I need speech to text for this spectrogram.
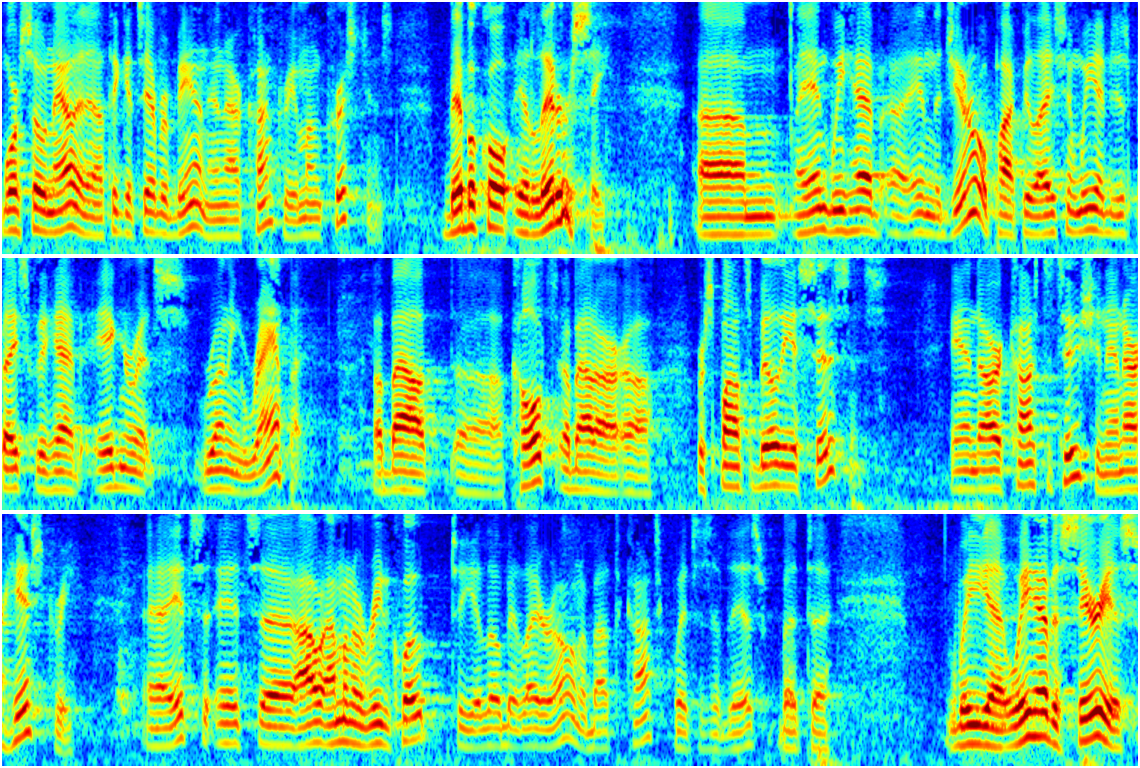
more so now than I think it's ever been in our country among Christians. Biblical illiteracy. Um, and we have, uh, in the general population, we have just basically have ignorance running rampant about uh, cult, about our uh, responsibility as citizens, and our Constitution and our history. Uh, it's it's. Uh, i am going to read a quote to you a little bit later on about the consequences of this, but uh, we uh, we have a serious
